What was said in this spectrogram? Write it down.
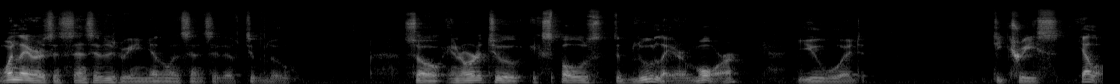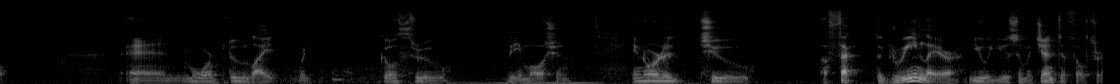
one layer is sensitive to green, the other one sensitive to blue. So in order to expose the blue layer more, you would decrease yellow and more blue light would go through the emulsion. In order to affect the green layer, you would use a magenta filter.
